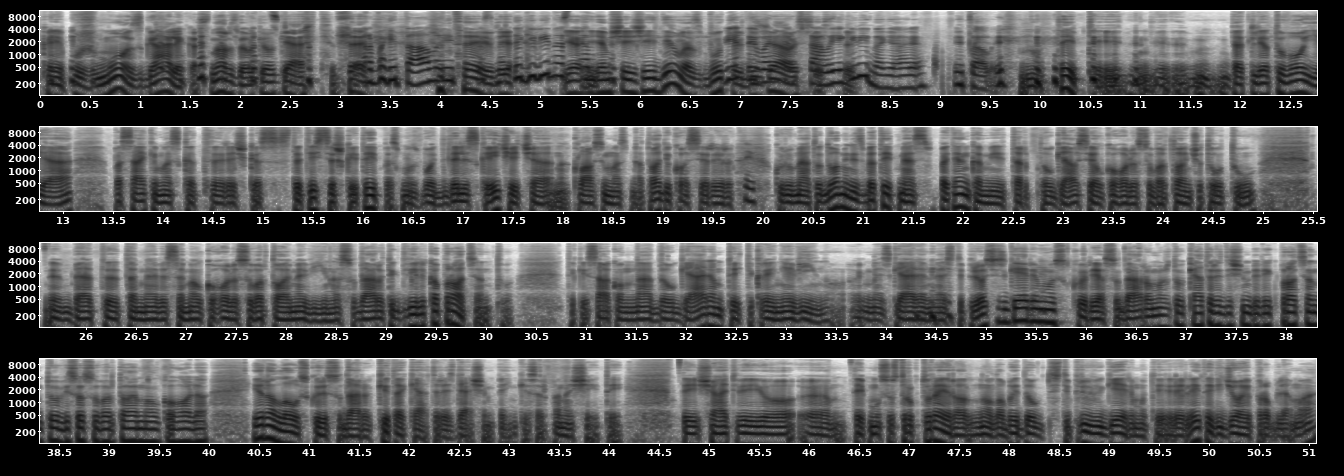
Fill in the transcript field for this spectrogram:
Kaip už mus gali kas nors daugiau gerti. Taip. Arba italai. Taip, jie, tai gyvynas. Jie, jiems čia žaidimas būtų didžiausias. Italai jie gyvyną geria. Italai. Nu, taip, tai, bet Lietuvoje pasakymas, kad, reiškia, statistiškai taip, pas mus buvo dideli skaičiai, čia na, klausimas metodikos ir, ir kurių metų duomenys, bet taip mes patenkam į tarp daugiausiai alkoholio suvartojančių tautų, bet tame visame alkoholio suvartojame vyną sudaro tik 12 procentų. Tai kai sakom na daug geriam tai tikrai ne vyno. Mes geriame stipriuosius gėrimus kurie sudaro maždaug keturiasdešim beveik procentų viso suvartojamo alkoholio ir alaus kuris sudaro kitą keturiasdešim penkis ar panašiai tai tai šiuo atveju taip mūsų struktūra yra nu labai daug stipriųjų gėrimų tai realiai ta didžioji problema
